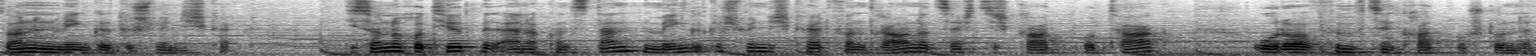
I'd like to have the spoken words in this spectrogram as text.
Sonnenwinkelgeschwindigkeit die Sonne rotiert mit einer konstanten Winkelgeschwindigkeit von 360 Grad pro Tag oder 15 Grad pro Stunde.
